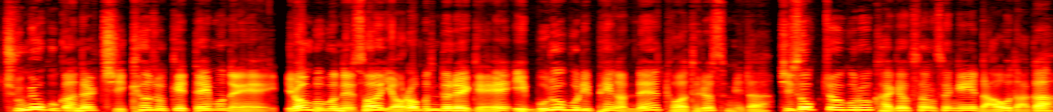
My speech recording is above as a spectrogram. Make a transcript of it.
중요 구간을 지켜줬기 때문에 이런 부분에서 여러분들에게 이 무료 브리핑 안내 도와드렸습니다. 지속적으로 가격 상승이 나오다가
